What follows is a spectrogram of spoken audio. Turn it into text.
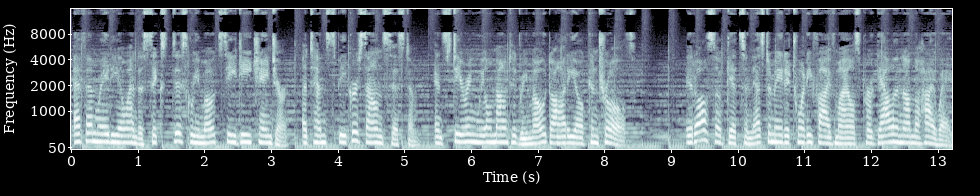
FM radio and a 6-disc remote CD changer, a 10-speaker sound system, and steering wheel mounted remote audio controls. It also gets an estimated 25 miles per gallon on the highway,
